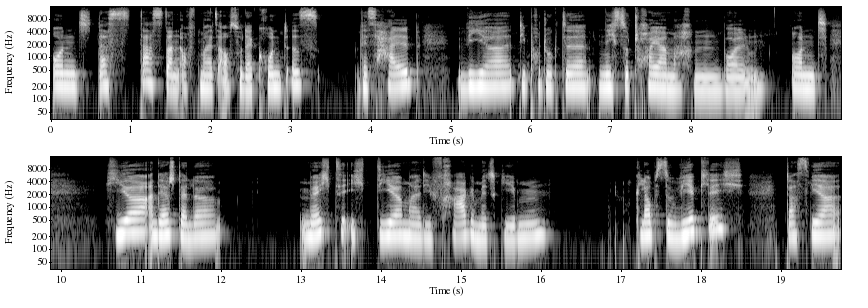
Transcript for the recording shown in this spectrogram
Und dass das dann oftmals auch so der Grund ist, weshalb wir die Produkte nicht so teuer machen wollen. Und hier an der Stelle möchte ich dir mal die Frage mitgeben, glaubst du wirklich, dass wir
